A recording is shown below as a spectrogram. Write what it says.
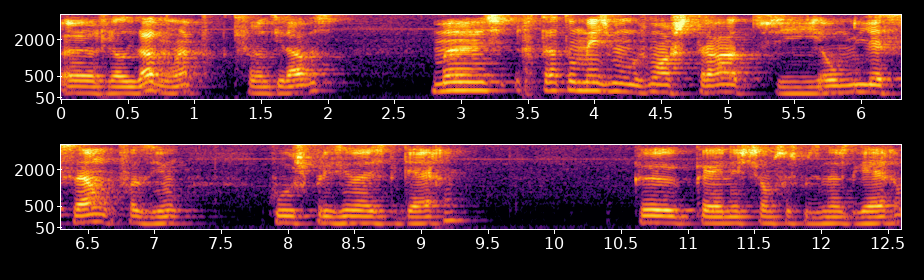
a realidade, não é? Porque foram tiradas, mas retratam mesmo os maus tratos e a humilhação que faziam com os prisioneiros de guerra, que, que é filmes são os prisioneiros de guerra.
